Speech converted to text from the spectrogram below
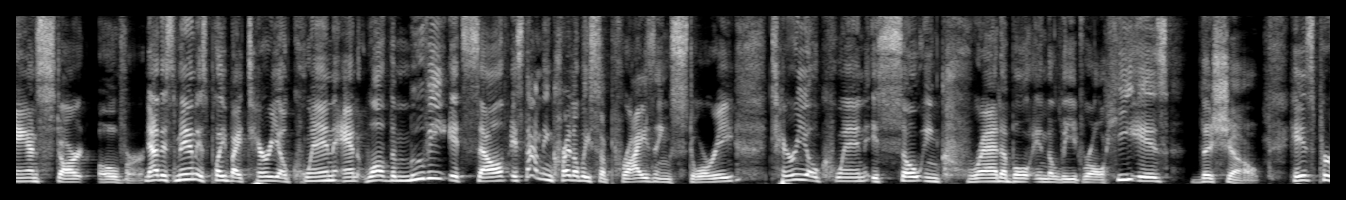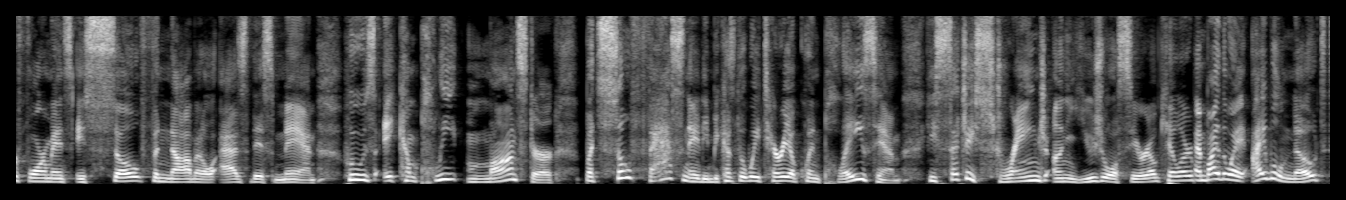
and start over. Now, this man is played by Terry O'Quinn, and while the movie itself is not an incredibly surprising story, Terry O'Quinn is so incredible in the lead role. He is the show. His performance is so phenomenal as this man who's a complete monster, but so fascinating because the way Terry O'Quinn plays him. He's such a strange, unusual serial killer. And by the way, I will note,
